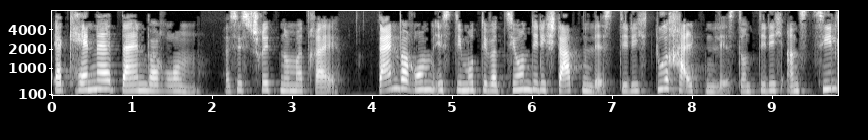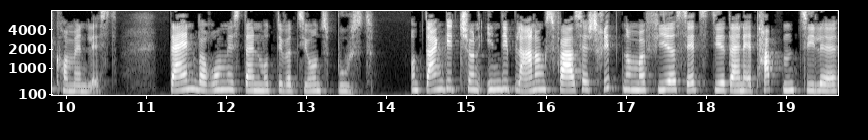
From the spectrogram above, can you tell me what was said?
Erkenne dein Warum. Das ist Schritt Nummer drei. Dein Warum ist die Motivation, die dich starten lässt, die dich durchhalten lässt und die dich ans Ziel kommen lässt. Dein Warum ist dein Motivationsboost. Und dann geht schon in die Planungsphase. Schritt Nummer vier, setz dir deine Etappenziele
